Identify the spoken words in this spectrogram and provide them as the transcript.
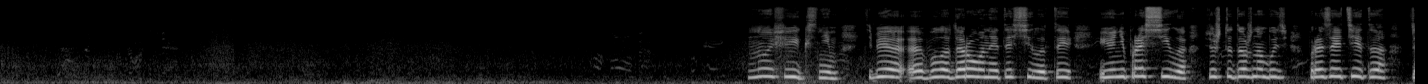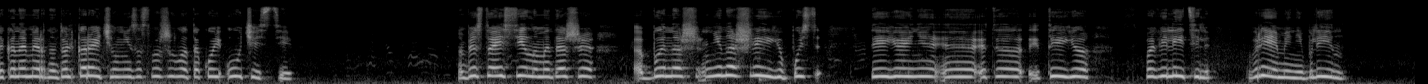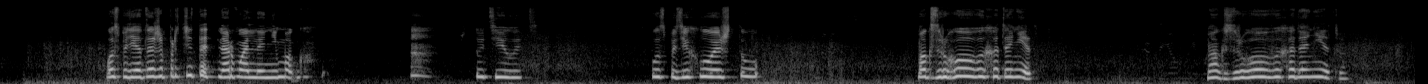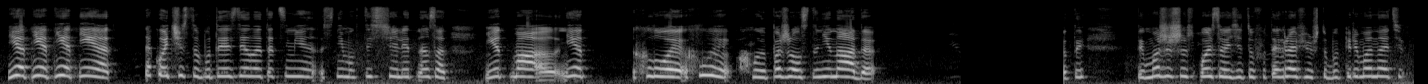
Ну и фиг с ним. Тебе э, была дарована эта сила, ты ее не просила. Все, что должно быть произойти, это закономерно. Только Рэйчел не заслужила такой участи. Но без твоей силы мы даже э, бы наш... не нашли ее. Пусть ты ее и не... э, это... Ты ее повелитель времени, блин. Господи, я даже прочитать нормально не могу. Что делать? Господи, Хлоя, что... Макс, другого выхода нет. Макс, другого выхода нету. Нет, нет, нет, нет! Такое чувство, будто я сделала этот снимок тысячи лет назад. Нет, ма... Нет, Хлоя, Хлоя, Хлоя, пожалуйста, не надо. Ты, ты можешь использовать эту фотографию, чтобы переманать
